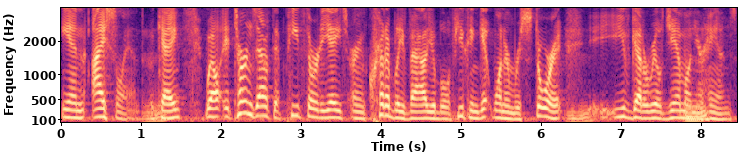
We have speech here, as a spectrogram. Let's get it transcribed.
in Iceland. Mm-hmm. Okay, well, it turns out that P 38s are incredibly valuable. If you can get one and restore it, mm-hmm. y- you've got a real gem on your mm-hmm. hands.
